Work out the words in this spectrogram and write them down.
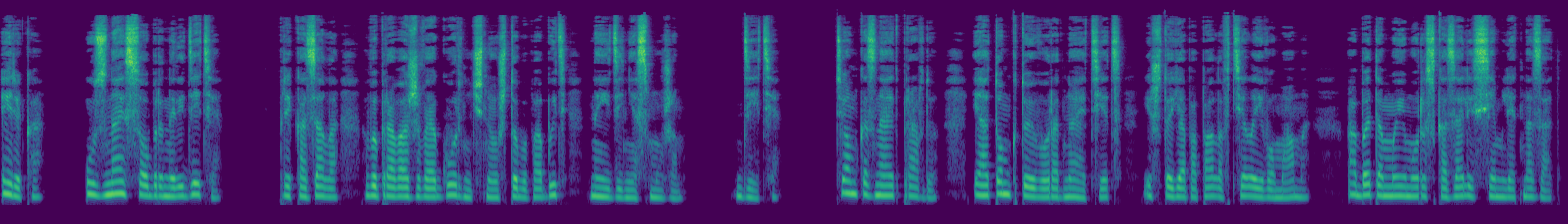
«Эрика, «Узнай, собраны ли дети», — приказала, выпроваживая горничную, чтобы побыть наедине с мужем. «Дети». Тёмка знает правду и о том, кто его родной отец, и что я попала в тело его мамы. Об этом мы ему рассказали семь лет назад.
